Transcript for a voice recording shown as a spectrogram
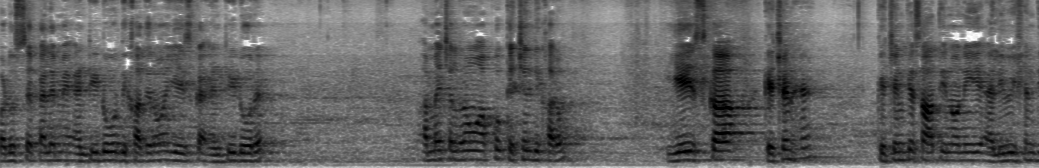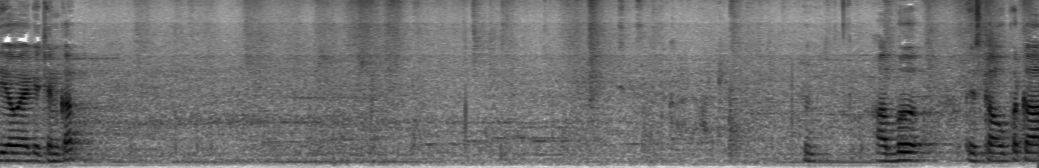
बट उससे पहले मैं एंट्री डोर दिखा दे रहा हूँ। ये इसका एंट्री डोर है। अब मैं चल रहा हूँ, आपको किचन दिखा रहा हूँ। ये इसका किचन है। किचन के साथ इन्होंने ये एलिवेशन दिया हुआ है किचन का। अब इसका ऊपर का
